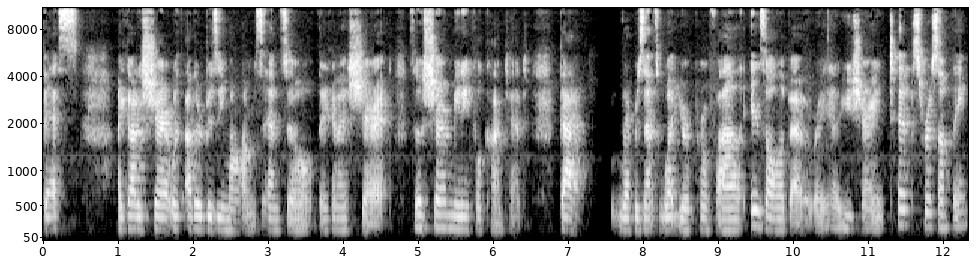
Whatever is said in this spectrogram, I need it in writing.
this. I got to share it with other busy moms. And so they're going to share it. So share meaningful content that represents what your profile is all about, right? Are you sharing tips for something?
